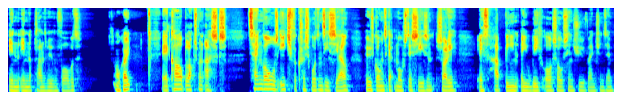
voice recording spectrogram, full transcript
in in the plans moving forward. Okay. Uh, Carl Bloxman asks, 10 goals each for Chris Wood and DCL. Who's going to get most this season? Sorry, it had been a week or so since you've mentioned him.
